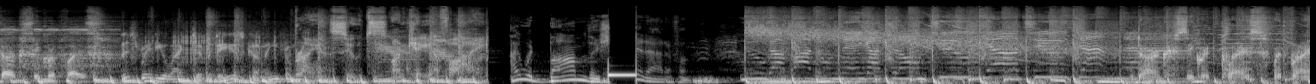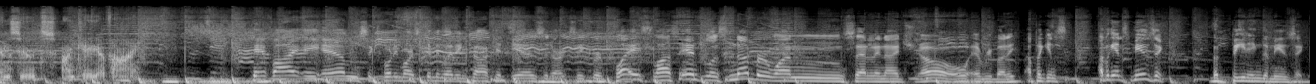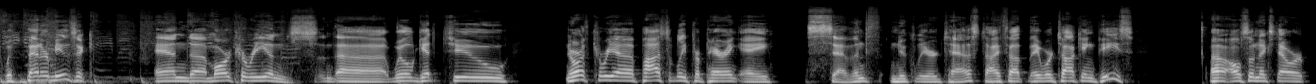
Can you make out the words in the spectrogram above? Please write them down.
dark secret place. This radioactivity is coming from Brian Suits on KFI. I would bomb the shit out of him. Dark secret place with Brian Suits on KFI. KFI AM 640 more stimulating talk. It is a dark secret place. Los Angeles number one Saturday night show. Everybody up against up against music, but beating the music with better music and uh, more Koreans. Uh, we'll get to North Korea possibly preparing a seventh nuclear test. I thought they were talking peace. Uh, also, next hour,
